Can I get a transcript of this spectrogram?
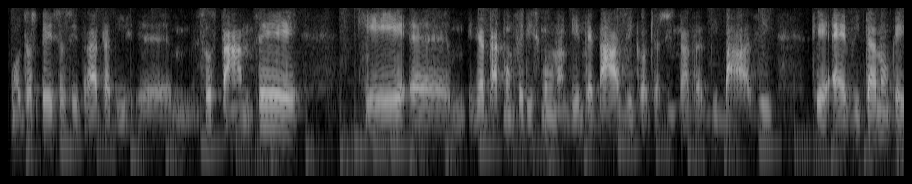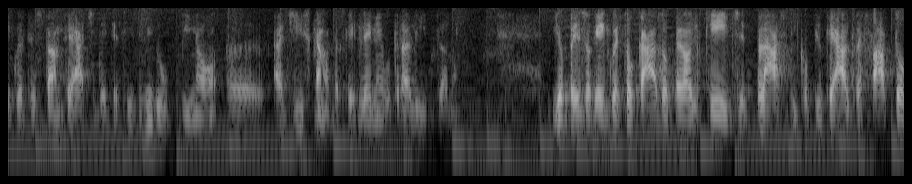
molto spesso si tratta di ehm, sostanze che ehm, in realtà conferiscono un ambiente basico, cioè si tratta di basi che evitano che queste sostanze acide che si sviluppino eh, agiscano perché le neutralizzano. Io penso che in questo caso però il cage, il plastico più che altro è fatto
